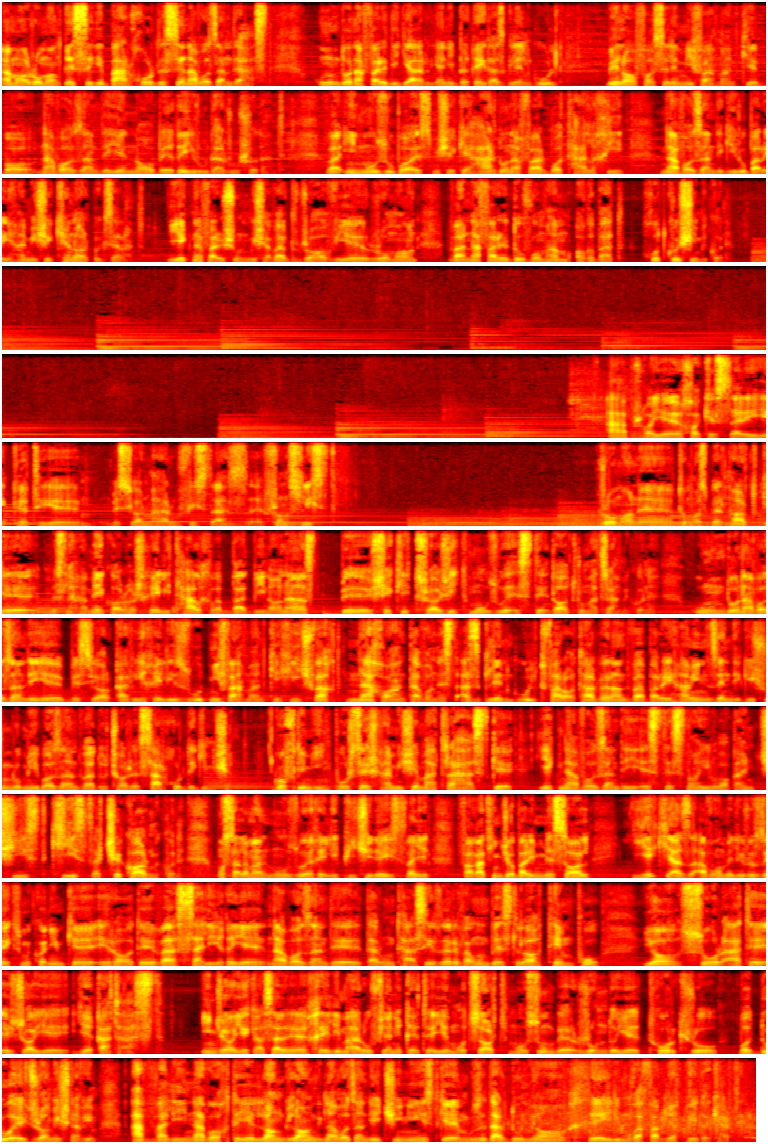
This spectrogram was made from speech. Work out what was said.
اما رمان قصه برخورد سه نوازنده است اون دو نفر دیگر یعنی به غیر از گلن گولد بلافاصله می‌فهمند که با نوازنده نابغه رو در رو شدند. و این موضوع باعث میشه که هر دو نفر با تلخی نوازندگی رو برای همیشه کنار بگذارند. یک نفرشون می‌شود راوی رمان و نفر دوم هم عاقبت خودکشی می‌کنه. ابرهای خاکستری قطعه بسیار معروفی است از فرانس لیست. رمان توماس برنارد که مثل همه کارهاش خیلی تلخ و بدبینانه است به شکلی تراژیک موضوع استعداد رو مطرح می‌کنه. اون دو نوازنده بسیار قوی خیلی زود می‌فهمند که هیچ وقت نخواهند توانست از گلنگولد فراتر برند و برای همین زندگیشون رو میبازند و دچار سرخوردگی میشن. گفتیم این پرسش همیشه مطرح است که یک نوازنده استثنایی واقعا چیست کیست و چه کار می‌کنه. مسلما موضوع خیلی پیچیده است. ولی فقط اینجا برای مثال یکی از عواملی رو ذکر می‌کنیم که اراده و سلیقه نوازنده در اون تاثیر داره و اون به اصطلاح تمپو یا سرعت اجرای یک قطعه است. اینجا یک اثر خیلی معروف یعنی قطعه موتسارت موسوم به روندوی ترک رو با دو اجرا میشنویم. اولی نواخته لانگ لانگ نوازنده چینی است که امروزه در دنیا خیلی موفقیت پیدا کرده.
